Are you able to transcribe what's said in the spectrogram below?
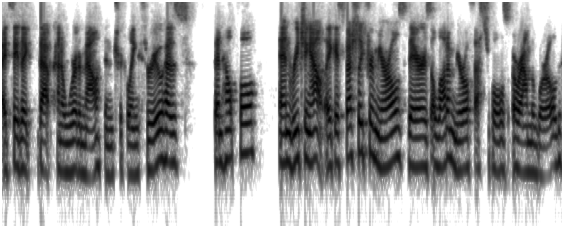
I'd say that that kind of word of mouth and trickling through has been helpful and reaching out, like especially for murals, there's a lot of mural festivals around the world.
